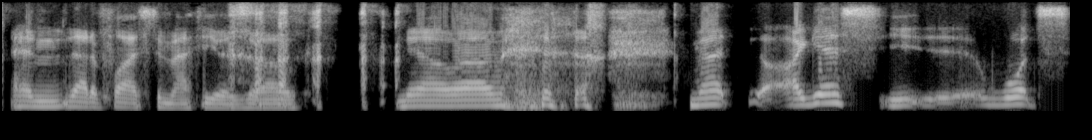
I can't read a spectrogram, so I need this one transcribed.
and that applies to Matthew as well. now, um, Matt, I guess you, what's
